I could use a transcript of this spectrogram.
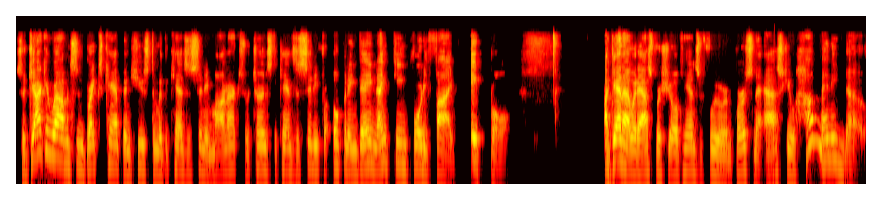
So Jackie Robinson breaks camp in Houston with the Kansas City Monarchs, returns to Kansas City for opening day, 1945, April. Again, I would ask for a show of hands if we were in person to ask you how many know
